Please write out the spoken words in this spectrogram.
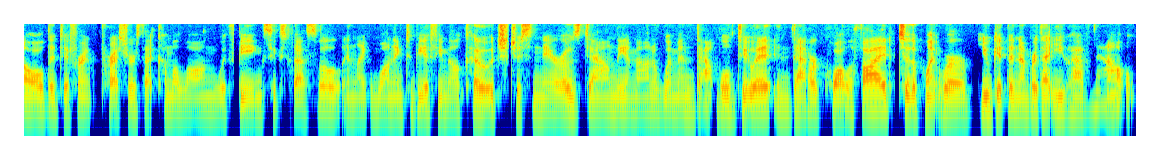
all the different pressures that come along with being successful and like wanting to be a female coach just narrows down the amount of women that will do it and that are qualified to the point where you get the number that you have now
